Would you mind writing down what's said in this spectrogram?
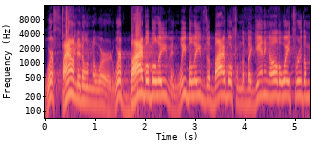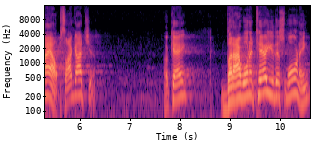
We're founded on the Word. We're Bible believing. We believe the Bible from the beginning all the way through the maps. I got you. Okay? But I want to tell you this morning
